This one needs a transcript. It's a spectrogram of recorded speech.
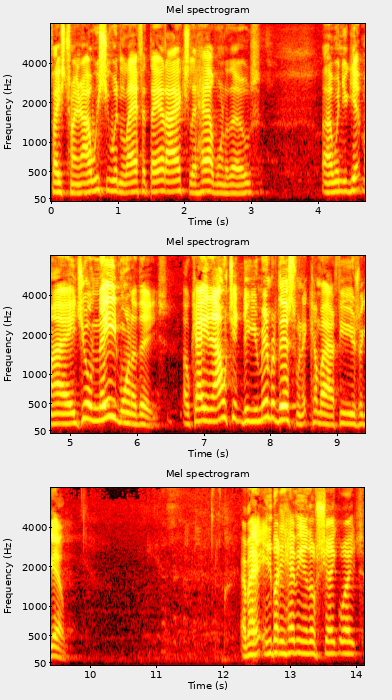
Face trainer. I wish you wouldn't laugh at that. I actually have one of those. Uh, when you get my age, you'll need one of these. Okay, and I want you. Do you remember this when it came out a few years ago? Anybody have any of those shake weights?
